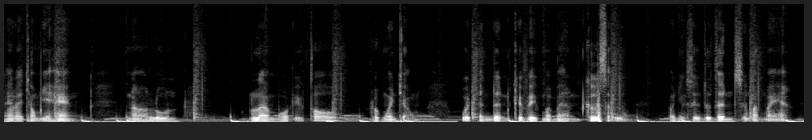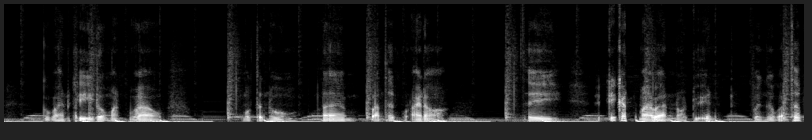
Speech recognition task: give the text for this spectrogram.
hay là trong nhà hàng, nó luôn là một yếu tố rất quan trọng quyết định đến cái việc mà bạn cư xử và những sự tự tin, sự mạnh mẽ của bạn khi đối mặt vào một tình huống là bạn thích một ai đó. Thì cái cách mà bạn nói chuyện với người bạn thích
